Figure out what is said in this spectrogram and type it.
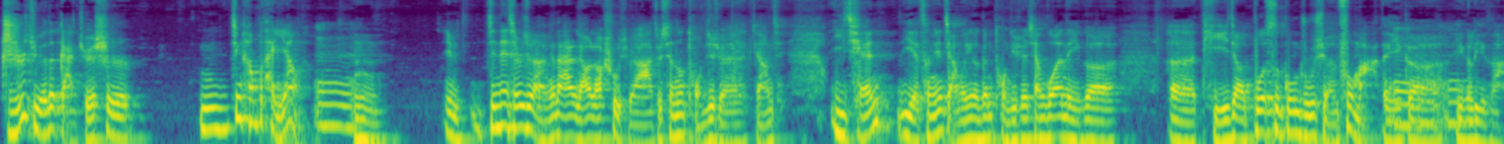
直觉的感觉是，嗯，经常不太一样的。嗯嗯，因为今天其实就想跟大家聊一聊数学啊，就先从统计学讲起。以前也曾经讲过一个跟统计学相关的一个呃题，叫波斯公主选驸马的一个、一个例子啊，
